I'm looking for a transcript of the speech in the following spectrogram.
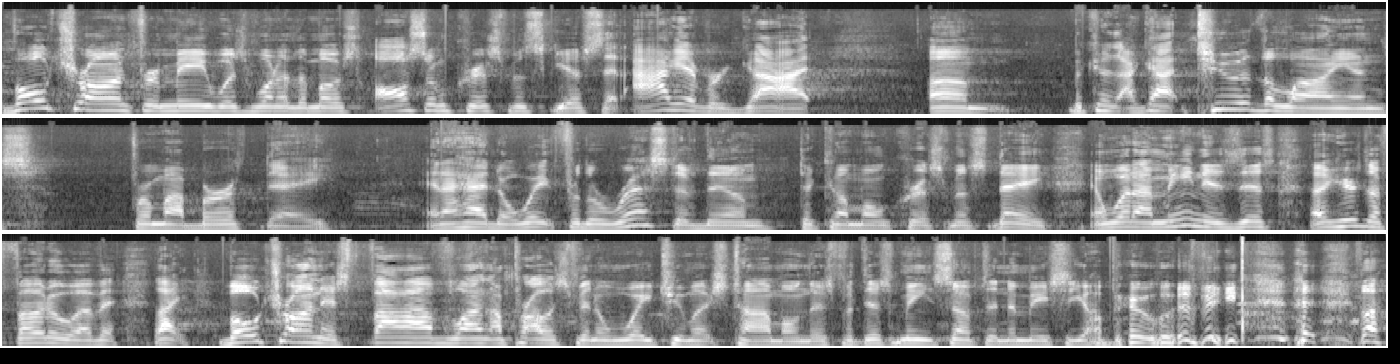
Voltron for me was one of the most awesome Christmas gifts that I ever got um, because I got two of the lions for my birthday and I had to wait for the rest of them to come on Christmas Day. And what I mean is this here's a photo of it. Like, Voltron is five lines. I'm probably spending way too much time on this, but this means something to me, so y'all bear with me. like,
